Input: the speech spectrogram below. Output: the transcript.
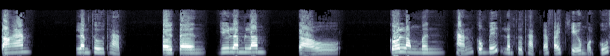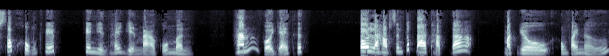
còn anh? Lâm thu thạch, tôi tên dư lâm lâm, cậu cố long minh hẳn cũng biết lâm thu thạch đã phải chịu một cú sốc khủng khiếp khi nhìn thấy diện mạo của mình. Hắn vội giải thích, tôi là học sinh cấp ba thạch đó, mặc dù không phải nữ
